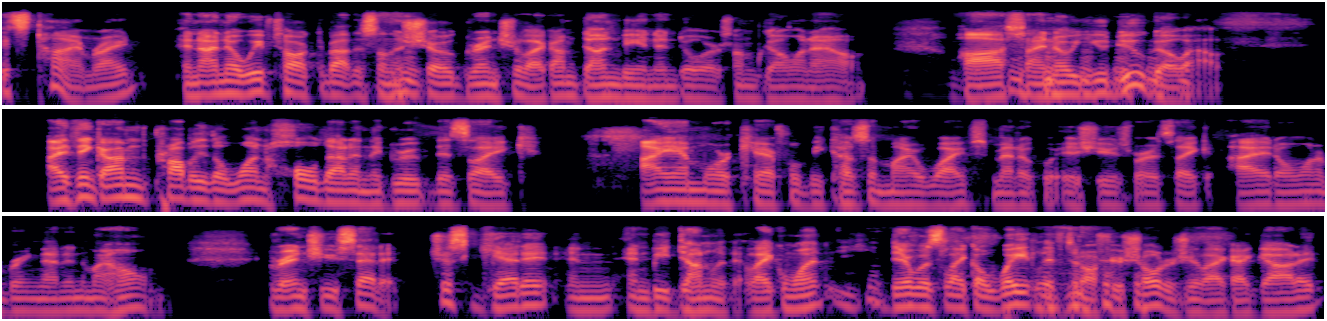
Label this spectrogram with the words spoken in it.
It's time, right? And I know we've talked about this on the Mhm. show. Grinch, you're like, I'm done being indoors. I'm going out. Haas, I know you do go out. I think I'm probably the one holdout in the group that's like, I am more careful because of my wife's medical issues, where it's like, I don't want to bring that into my home. Grinch, you said it. Just get it and and be done with it. Like one, there was like a weight lifted off your shoulders. You're like, I got it,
